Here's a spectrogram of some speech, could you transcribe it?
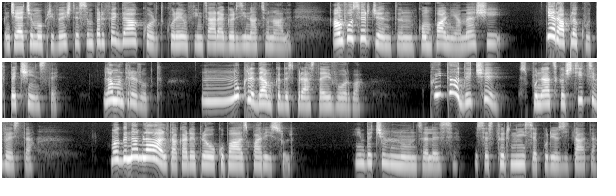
În ceea ce mă privește, sunt perfect de acord cu reînființarea gărzii naționale. Am fost sergent în compania mea și era plăcut, pe cinste. L-am întrerupt. Nu credeam că despre asta e vorba. Păi da, de ce? Spuneați că știți vestea. Mă gândeam la alta care preocupa azi Parisul. Imbecilul nu înțelese. I se stârnise curiozitatea.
